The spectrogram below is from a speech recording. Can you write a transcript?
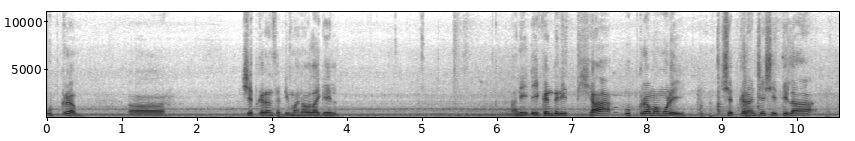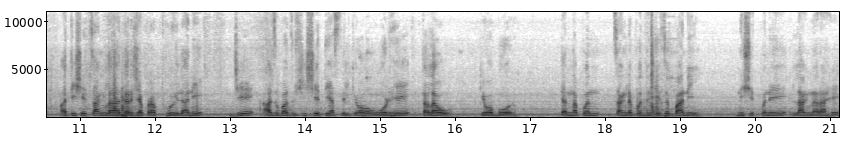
उपक्रम शेतकऱ्यांसाठी म्हणावा लागेल. आणि एकंदरीत ह्या उपक्रमामुळे शेतकऱ्यांच्या शेतीला अतिशय चांगला दर्जा प्राप्त होईल आणि जे आजूबाजूची शेती असतील किंवा ओढे तलाव किंवा बोर त्यांना पण चांगल्या पद्धतीचं पाणी निश्चितपणे लागणार आहे.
